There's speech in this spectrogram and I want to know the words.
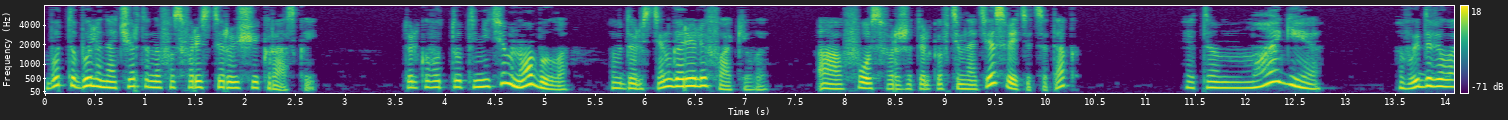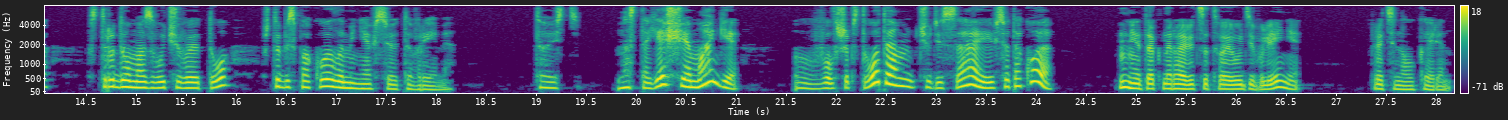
будто были начертаны фосфорисцирующей краской. Только вот тут не темно было, вдоль стен горели факелы. А фосфор же только в темноте светится, так? «Это магия?» — выдавила, с трудом озвучивая то, что беспокоило меня все это время. «То есть настоящая магия? Волшебство там, чудеса и все такое?» «Мне так нравится твое удивление», — протянул Кэрин.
